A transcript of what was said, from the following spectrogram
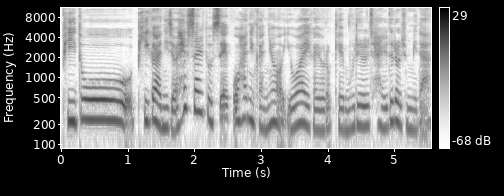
비도 비가 아니죠. 햇살도 세고 하니까요. 이 아이가 이렇게 물을 잘 들어줍니다.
